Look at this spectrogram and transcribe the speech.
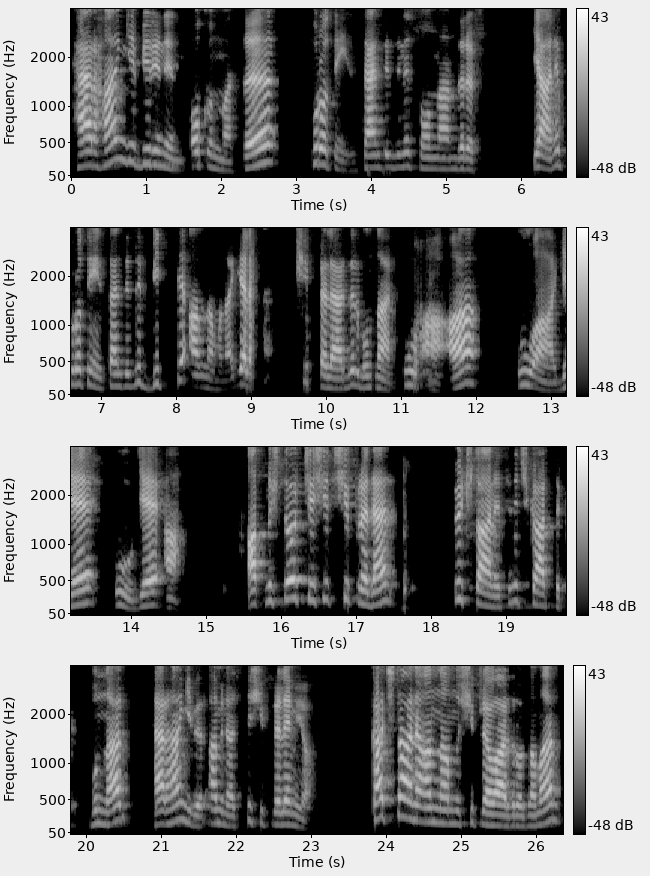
herhangi birinin okunması protein sentezini sonlandırır. Yani protein sentezi bitti anlamına gelen şifrelerdir bunlar. UAA, UAG, UGA. 64 çeşit şifreden 3 tanesini çıkarttık. Bunlar herhangi bir amino asiti şifrelemiyor. Kaç tane anlamlı şifre vardır o zaman?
